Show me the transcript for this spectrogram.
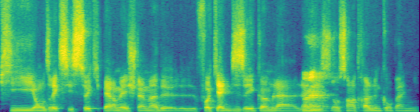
Puis on dirait que c'est ça qui permet justement de, focaliser comme la, mission centrale d'une compagnie.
